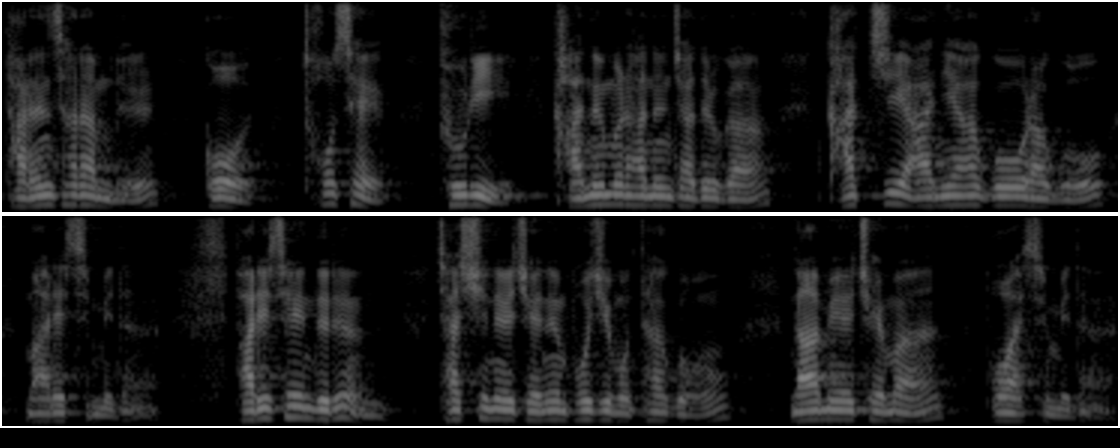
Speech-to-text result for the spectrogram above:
다른 사람들 곧 토색, 불의, 간음을 하는 자들과 같지 아니하고라고 말했습니다. 바리새인들은 자신의 죄는 보지 못하고 남의 죄만 보았습니다.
